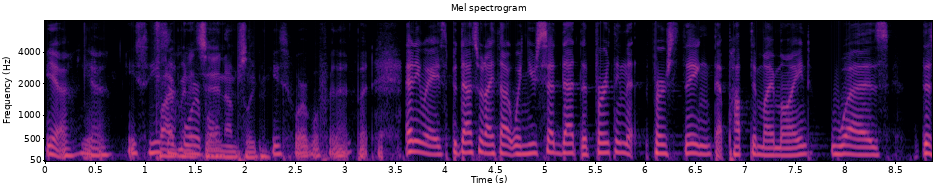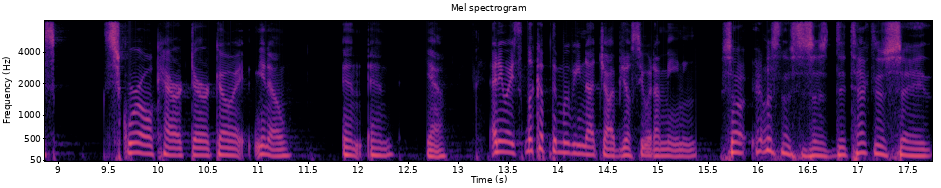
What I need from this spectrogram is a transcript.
yeah, yeah, he's he's Five a minutes horrible. in, I'm sleeping. He's horrible for that. But anyways, but that's what I thought when you said that. The first thing that first thing that popped in my mind was this squirrel character going, you know, and and yeah. Anyways, look up the movie Nut Job. You'll see what I'm meaning. So here, listen this. It says detectives say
